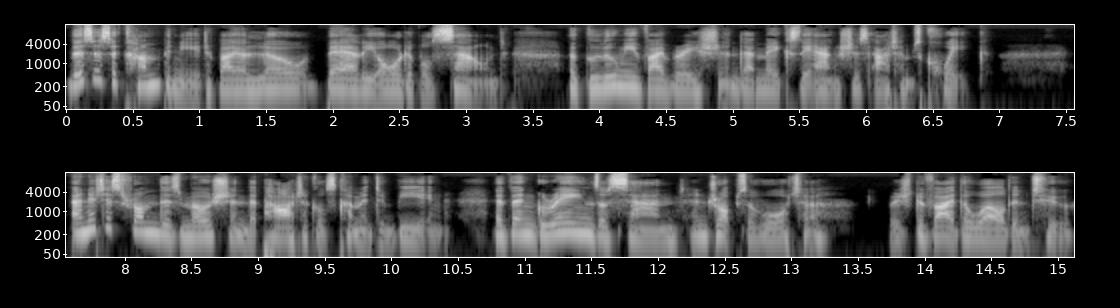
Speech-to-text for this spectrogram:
This is accompanied by a low, barely audible sound, a gloomy vibration that makes the anxious atoms quake. And it is from this motion that particles come into being, and then grains of sand and drops of water, which divide the world in two.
